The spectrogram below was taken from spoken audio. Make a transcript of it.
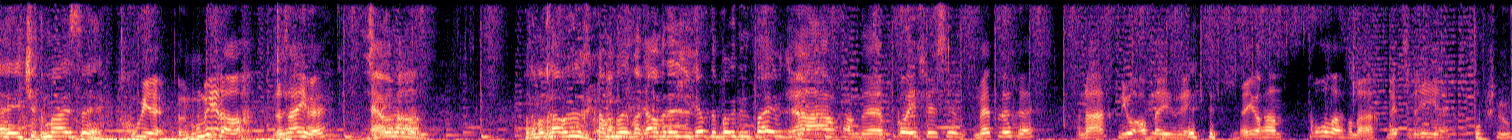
Hey, Chittemeister. Goedemiddag, daar zijn we. Zijn we gaan, Wat, wat gaan we doen? Gaan we, met- waar gaan we deze rep de boot in het vijvertje? ja, we gaan uh, kooien vissen met pluggen. Vandaag, nieuwe aflevering. Nee, we gaan trollen vandaag met z'n drieën op snoek.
